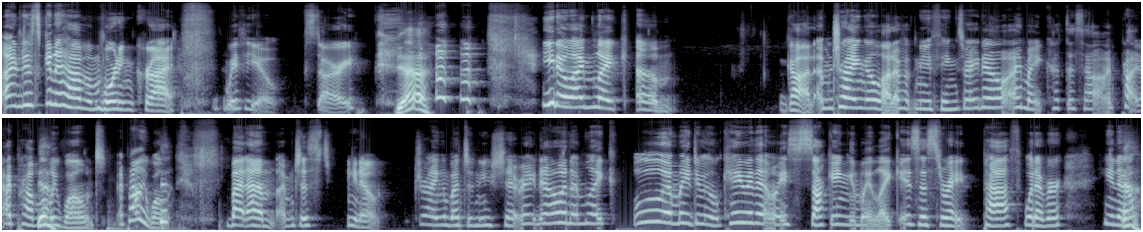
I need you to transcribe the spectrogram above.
I'm just gonna have a morning cry with you. Sorry. yeah You know, I'm like, um, God, I'm trying a lot of new things right now. I might cut this out. I probably, I probably won't. I probably won't. But um, I'm just, you know, trying a bunch of new shit right now, and I'm like, ooh, am I doing okay with it? Am I sucking? Am I like, is this the right path? Whatever, you know.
